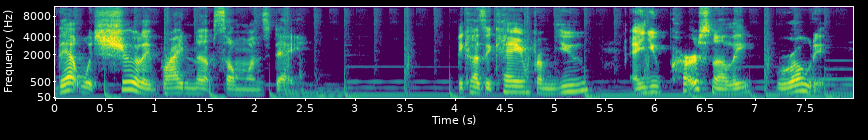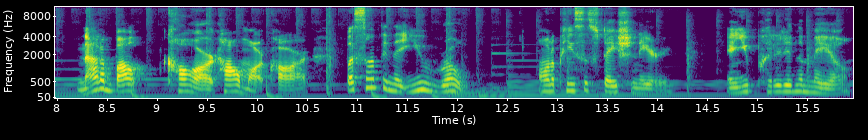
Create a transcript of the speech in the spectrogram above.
that would surely brighten up someone's day because it came from you and you personally wrote it. Not a bought card, Hallmark card, but something that you wrote on a piece of stationery and you put it in the mail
